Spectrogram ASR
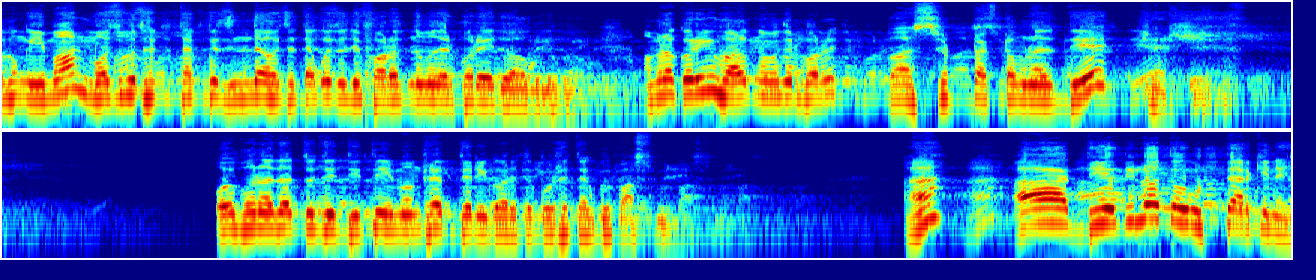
এবং ঈমান মজবুত হতে থাকবে জিন্দা হতে থাকবে যদি ফরজ নামাজের পরে এই দোয়াগুলো করি আমরা করি ফরজ নামাজের পরে বাস ছোট্ট একটা মোনাজাত দিয়ে শেষ ওই মোনাজাত যদি দিতে ইমাম সাহেব দেরি করে তো বসে থাকবে পাঁচ মিনিট হ্যাঁ? দিয়ে দিল তো উঠতে আর কি নেই।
